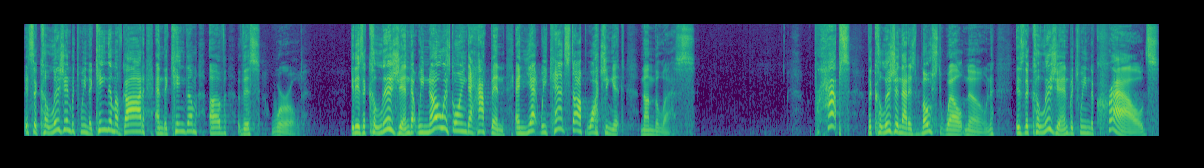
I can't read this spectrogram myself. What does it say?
It's a collision between the kingdom of God and the kingdom of this world. It is a collision that we know is going to happen, and yet we can't stop watching it nonetheless. Perhaps the collision that is most well known is the collision between the crowd's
